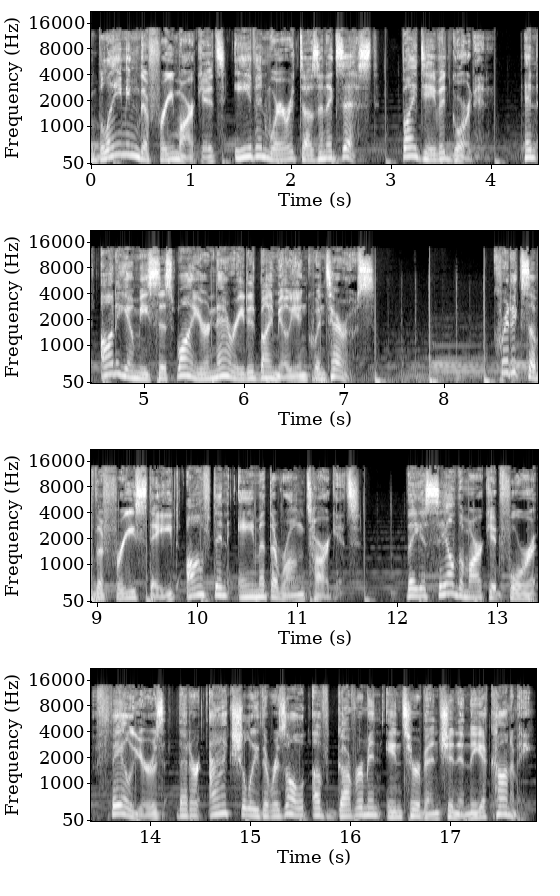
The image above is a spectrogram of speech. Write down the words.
Blaming the Free Markets Even Where It Doesn't Exist by David Gordon, an audio Mises Wire narrated by Millian Quinteros. Critics of the free state often aim at the wrong target. They assail the market for failures that are actually the result of government intervention in the economy.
